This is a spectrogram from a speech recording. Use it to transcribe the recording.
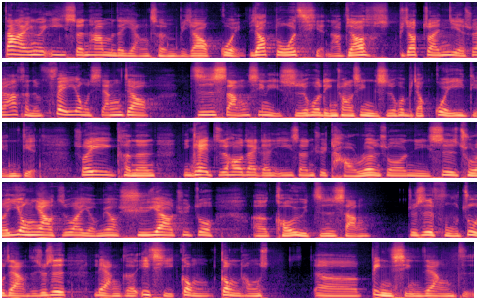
当然因为医生他们的养成比较贵，比较多钱啊，比较比较专业，所以他可能费用相较智商心理师或临床心理师会比较贵一点点。所以可能你可以之后再跟医生去讨论，说你是除了用药之外，有没有需要去做呃口语智商。就是辅助这样子，就是两个一起共共同呃并行这样子，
